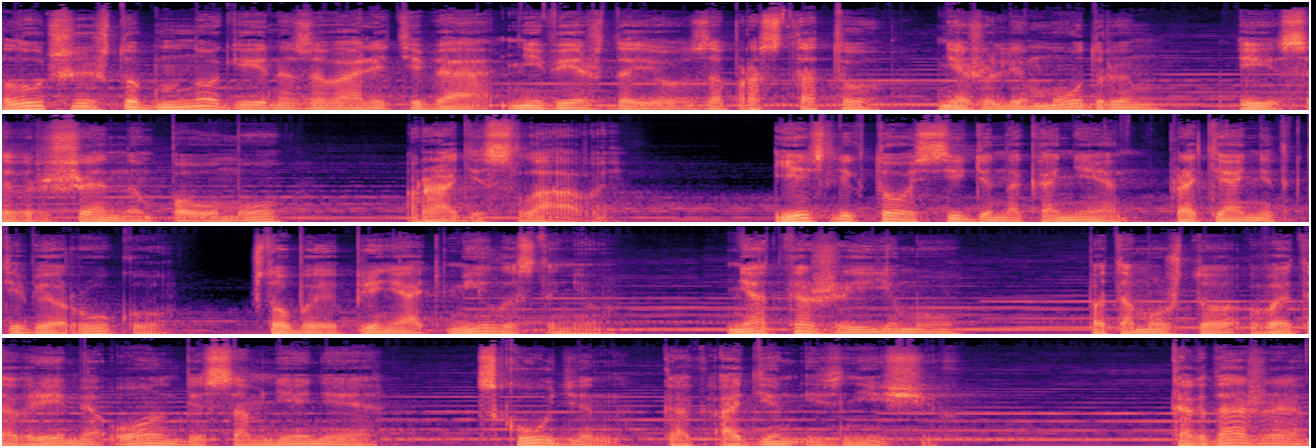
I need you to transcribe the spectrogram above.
Лучше, чтобы многие называли тебя невеждою за простоту, нежели мудрым и совершенным по уму ради славы. Если кто, сидя на коне, протянет к тебе руку, чтобы принять милостыню, не откажи ему, потому что в это время он, без сомнения, скуден, как один из нищих. Когда же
